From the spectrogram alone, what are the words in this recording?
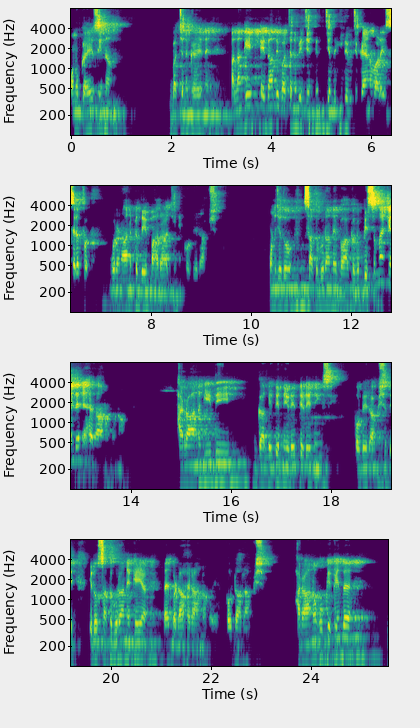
ਉਹਨੂੰ ਕਹੇ ਸੀ ਨਾ ਬਚਨ ਕਹੇ ਨੇ। ਹਾਲਾਂਕਿ ਇਦਾਂ ਦੇ ਬਚਨ ਵੀ ਜ਼ਿੰਦਗੀ ਦੇ ਵਿੱਚ ਕਹਿਣ ਵਾਲੇ ਸਿਰਫ ਗੁਰੂ ਨਾਨਕ ਦੇਵ ਮਹਾਰਾਜ ਜੀ ਨੇ ਕੋਦੇ ਰਾਖਸ਼। ਹੁਣ ਜਦੋਂ ਸਤਿਗੁਰਾਂ ਨੇ ਵਾਕ ਬਿਸਮਾ ਕਹਿੰਦੇ ਨੇ, ਹੈਰਾਨ ਹੋਣਾ। ਹੈਰਾਨਗੀ ਦੀ ਗੱਲ ਇਹਦੇ ਨੇੜੇ ਤੇੜੇ ਨਹੀਂ ਸੀ ਕੋਡੇ ਰਾਖਸ਼ ਦੇ। ਜਦੋਂ ਸਤਿਗੁਰਾਂ ਨੇ ਕਿਹਾ, ਤਾਂ ਬੜਾ ਹੈਰਾਨ ਹੋਇਆ ਕੋਡਾ ਰਾਖਸ਼। ਹੈਰਾਨ ਹੋ ਕੇ ਕਹਿੰਦਾ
